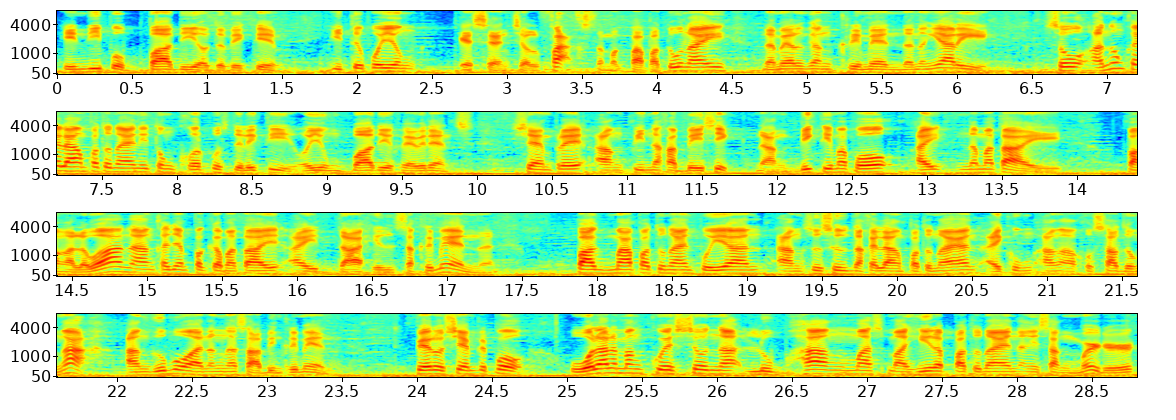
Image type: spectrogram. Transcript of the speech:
hindi po body of the victim. Ito po yung essential facts na magpapatunay na meron kang krimen na nangyari. So, anong kailangan patunayan itong corpus delicti o yung body of evidence? Siyempre, ang pinaka-basic na ang biktima po ay namatay. Pangalawa na ang kanyang pagkamatay ay dahil sa krimen. Pag mapatunayan po yan, ang susunod na kailangang patunayan ay kung ang akusado nga ang gumawa ng nasabing krimen. Pero siyempre po, wala namang question na lubhang mas mahirap patunayan ang isang murder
